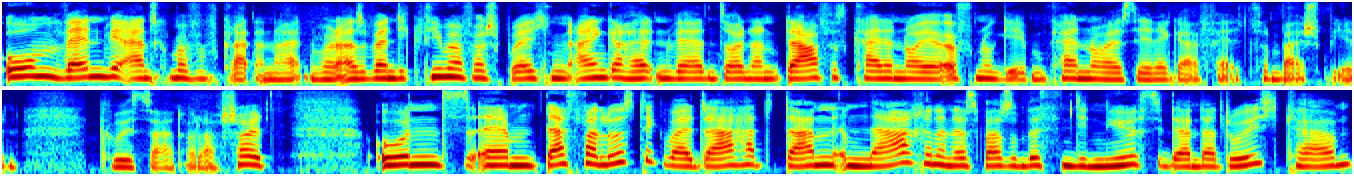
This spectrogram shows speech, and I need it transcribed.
Um, wenn wir 1,5 Grad einhalten wollen, also wenn die Klimaversprechen eingehalten werden sollen, dann darf es keine neue Öffnung geben, kein neues Senegalfeld zum Beispiel. Grüße an Olaf Scholz. Und ähm, das war lustig, weil da hat dann im Nachhinein, das war so ein bisschen die News, die dann da durchkam,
